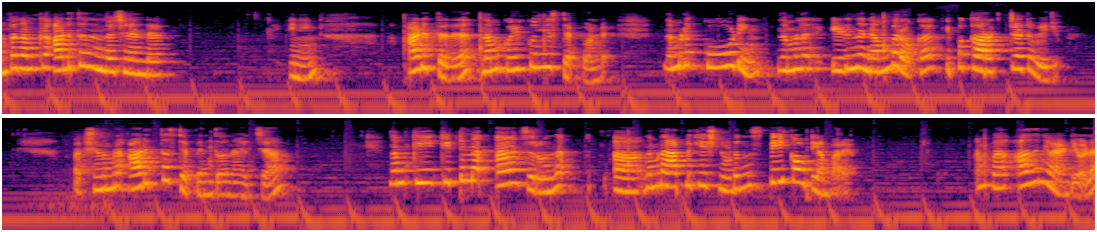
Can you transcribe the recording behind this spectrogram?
അപ്പൊ നമുക്ക് അടുത്തത് എന്താ ചെയ്യേണ്ടത്? ഇനിയും അടുത്തത് നമുക്കൊരു കുഞ്ഞു സ്റ്റെപ്പ് ഉണ്ട്. നമ്മുടെ കോഡിങ് നമ്മൾ ഇടുന്ന നമ്പറൊക്കെ ഇപ്പൊ കറക്റ്റായിട്ട് വരും. പക്ഷെ നമ്മുടെ അടുത്ത സ്റ്റെപ്പ് എന്തോന്ന് വെച്ചാൽ നമുക്ക് ഈ കിട്ടുന്ന ആൻസർ ഒന്ന് നമ്മുടെ ആപ്ലിക്കേഷനോട് ഒന്ന് സ്പീക്ക് ഔട്ട് ചെയ്യാൻ പറയാം. അപ്പൊ അതിന് വേണ്ടിയുള്ള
